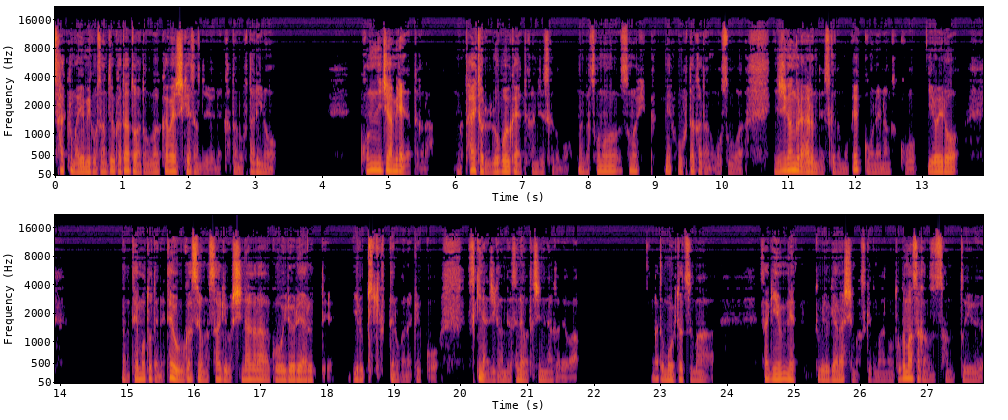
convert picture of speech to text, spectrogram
佐久間由美子さんという方と、あと若林圭さんというね、方の二人のこんにちは未来だったかな。タイトル、ロボイカやって感じですけども、なんかその、その、ね、お二方の放送は2時間ぐらいあるんですけども、結構ね、なんかこう、いろいろ、なんか手元でね、手を動かすような作業をしながら、こう、いろいろやるって、いろ聞くっていうのがね、結構好きな時間ですね、私の中では。あともう一つ、まあ、最近ね、時々話してますけども、あの、戸田正和さんという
